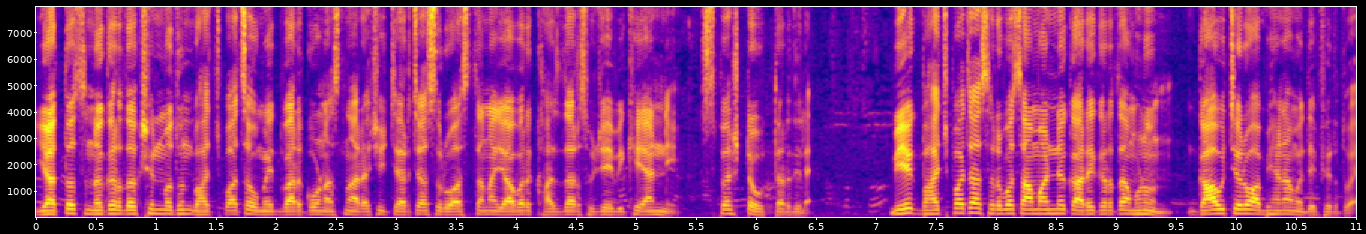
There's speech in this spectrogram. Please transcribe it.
यातच नगर दक्षिणमधून भाजपाचा उमेदवार कोण असणार याची चर्चा सुरू असताना यावर खासदार सुजय विखे यांनी स्पष्ट उत्तर दिलंय. मी एक भाजपाचा सर्वसामान्य कार्यकर्ता म्हणून गाव चलो अभियानामध्ये फिरतोय.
